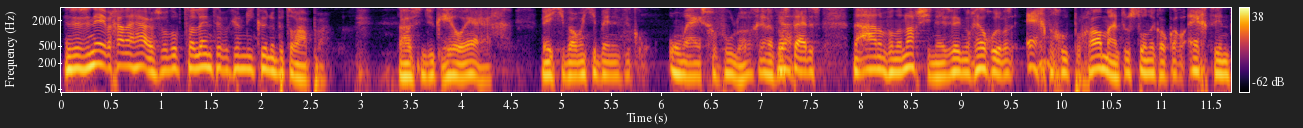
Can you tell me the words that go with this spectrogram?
En ze zei, nee, we gaan naar huis. Want op talent heb ik hem niet kunnen betrappen. Dat is natuurlijk heel erg. Weet je wel, want je bent natuurlijk onwijs gevoelig. En dat was Ja. tijdens de Adem van de Nacht Chinees. Weet ik nog heel goed. Dat was echt een goed programma. En toen stond ik ook al echt in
